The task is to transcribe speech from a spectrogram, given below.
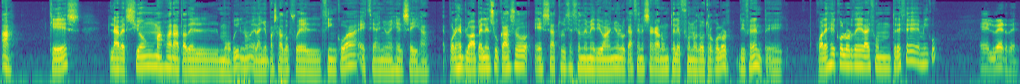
A, que es la versión más barata del móvil, ¿no? El año pasado fue el 5A, este año es el 6A. Por ejemplo, Apple en su caso, esa actualización de medio año lo que hacen es sacar un teléfono de otro color, diferente. ¿Cuál es el color del iPhone 13, amigo? El verde.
